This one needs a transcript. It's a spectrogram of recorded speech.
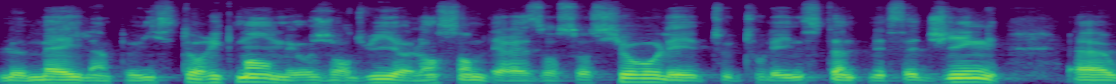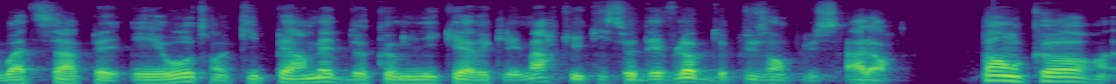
mail un peu historiquement, mais aujourd'hui euh, l'ensemble des réseaux sociaux, tous les instant messaging, euh, WhatsApp et, autres, qui permettent de communiquer avec les marques et qui se développent de plus en plus. Alors, pas encore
